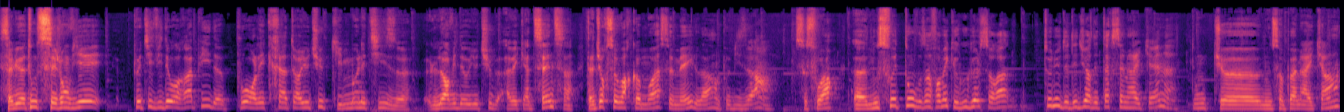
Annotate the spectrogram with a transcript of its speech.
Salut à tous, c'est Janvier. Petite vidéo rapide pour les créateurs YouTube qui monétisent leurs vidéos YouTube avec AdSense. T'as dû recevoir comme moi ce mail là, un peu bizarre, ce soir. Euh, nous souhaitons vous informer que Google sera tenu de déduire des taxes américaines, donc euh, nous ne sommes pas américains,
